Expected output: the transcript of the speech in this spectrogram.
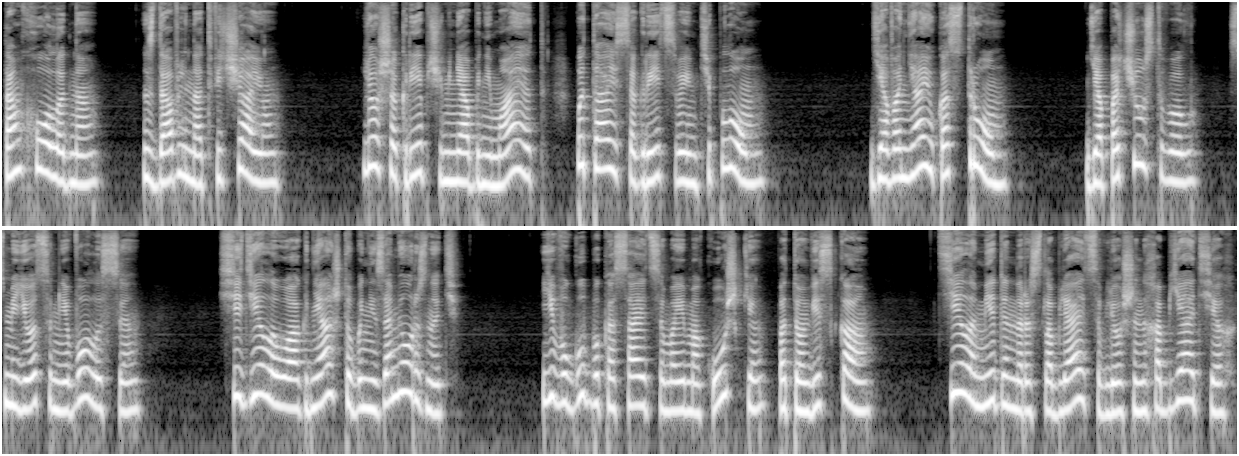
«Там холодно», Сдавленно отвечаю. Лёша крепче меня обнимает, пытаясь согреть своим теплом. Я воняю костром. Я почувствовал, смеется мне волосы. Сидела у огня, чтобы не замерзнуть. Его губы касаются моей макушки, потом виска. Тело медленно расслабляется в Лешиных объятиях.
